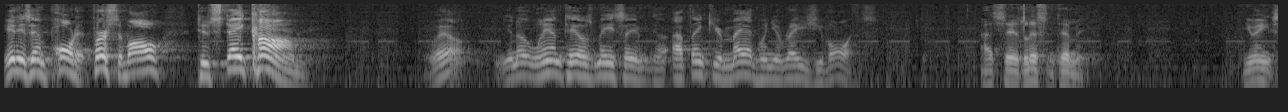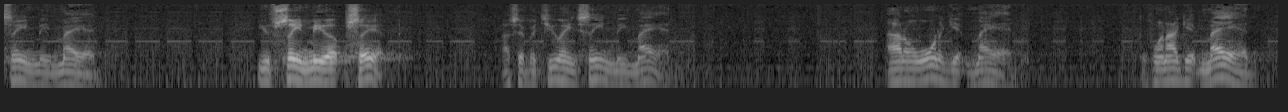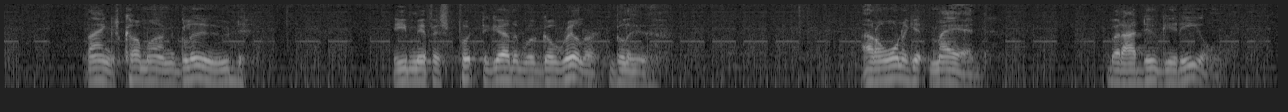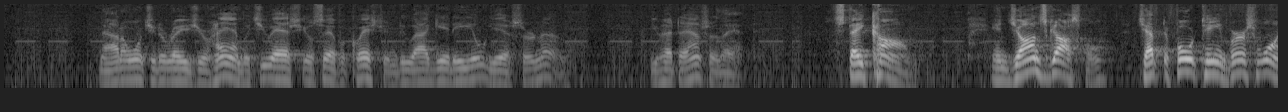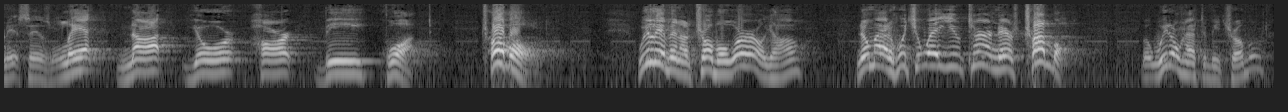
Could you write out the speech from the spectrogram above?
it is important. First of all, to stay calm. Well, you know, Lynn tells me, say, I think you're mad when you raise your voice. I says, listen to me. You ain't seen me mad. You've seen me upset. I said, but you ain't seen me mad. I don't want to get mad. Because when I get mad, things come unglued even if it's put together with gorilla glue. I don't want to get mad, but I do get ill. Now, I don't want you to raise your hand, but you ask yourself a question Do I get ill? Yes or no? You have to answer that. Stay calm. In John's Gospel, chapter 14, verse 1, it says, Let not your heart be what? Troubled. We live in a troubled world, y'all. No matter which way you turn, there's trouble. But we don't have to be troubled.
